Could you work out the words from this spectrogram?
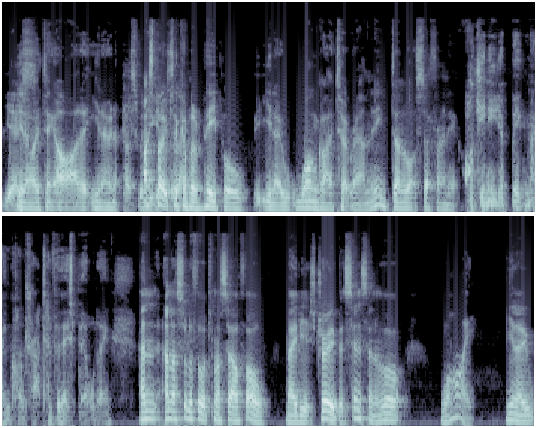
yes, You know, I think, oh, you know, and that's when I you spoke get to a couple of people. You know, one guy I took round and he'd done a lot of stuff around it. Oh, do you need a big main contractor for this building? And and I sort of thought to myself, oh, maybe it's true. But since then, I thought, why? You know,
